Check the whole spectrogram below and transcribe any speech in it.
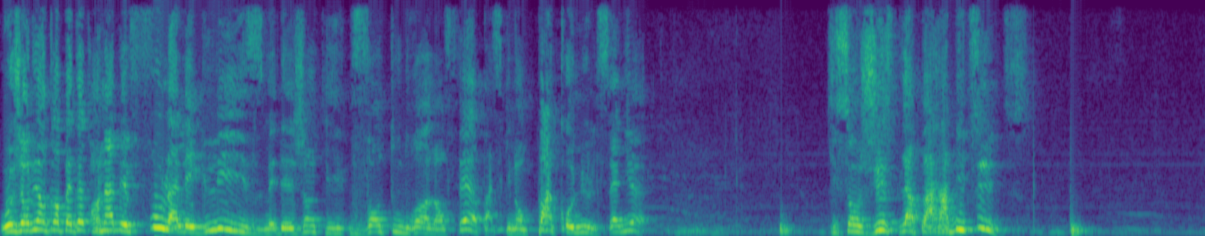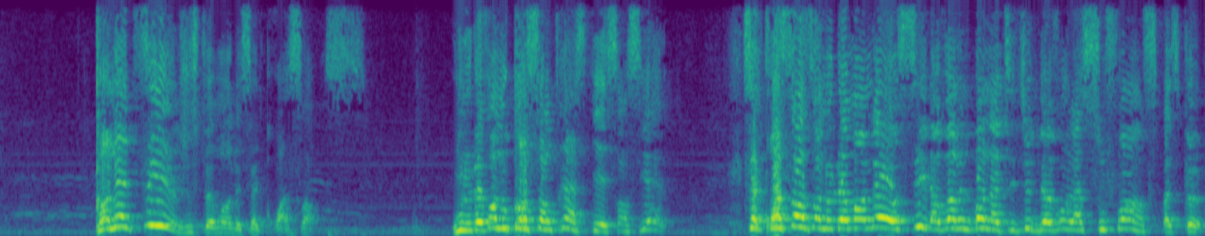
Aujourd'hui encore peut-être on a des foules à l'église, mais des gens qui vont tout droit en enfer parce qu'ils n'ont pas connu le Seigneur. Qui sont juste là par habitude. Qu'en est-il justement de cette croissance? Où nous devons nous concentrer à ce qui est essentiel. Cette croissance va nous demander aussi d'avoir une bonne attitude devant la souffrance. Parce que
